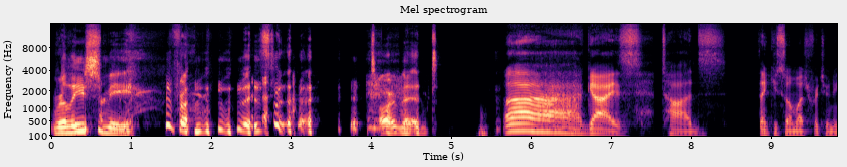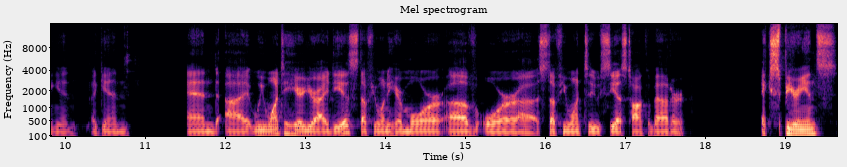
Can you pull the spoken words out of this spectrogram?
Release me from this torment. Ah, guys, Todd's. Thank you so much for tuning in again. And uh, we want to hear your ideas, stuff you want to hear more of, or uh, stuff you want to see us talk about or experience.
